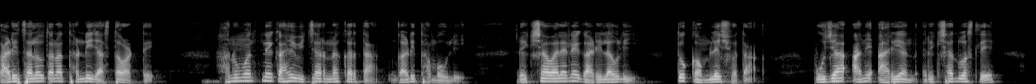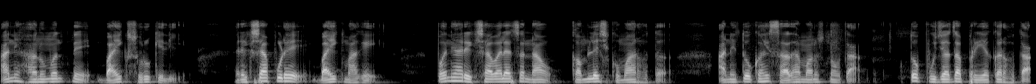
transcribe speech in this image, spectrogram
गाडी चालवताना थंडी जास्त वाटते. हनुमंतने काही विचार न करता गाडी थांबवली. रिक्षावाल्याने गाडी लावली. तो कमलेश होता. पूजा आणि आर्यन रिक्षात बसले आणि हनुमंतने बाईक सुरू केली. रिक्षा पुढे बाईक मागे. पण या रिक्षावाल्याचं नाव कमलेश कुमार होतं आणि तो काही साधा माणूस नव्हता. तो पूजाचा प्रियकर होता.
